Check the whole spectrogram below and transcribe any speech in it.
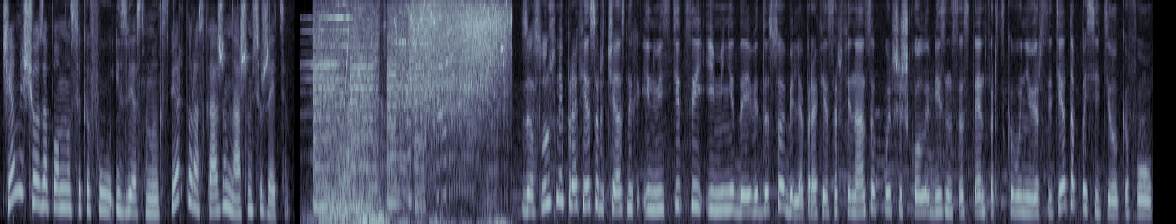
Чем еще запомнился КФУ известному эксперту, расскажем в нашем сюжете. Заслуженный профессор частных инвестиций имени Дэвида Собеля, профессор финансов Высшей школы бизнеса Стэнфордского университета, посетил КФУ.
